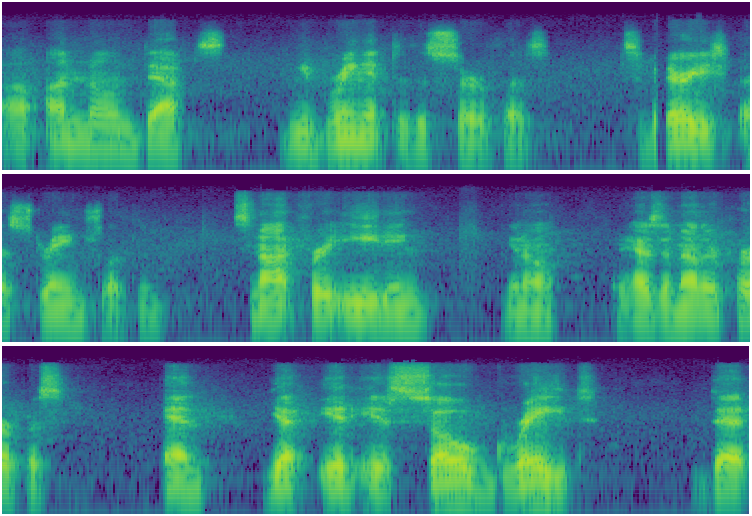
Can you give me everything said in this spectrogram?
uh, unknown depths. We bring it to the surface it's very strange looking. It's not for eating, you know, it has another purpose. And yet it is so great that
